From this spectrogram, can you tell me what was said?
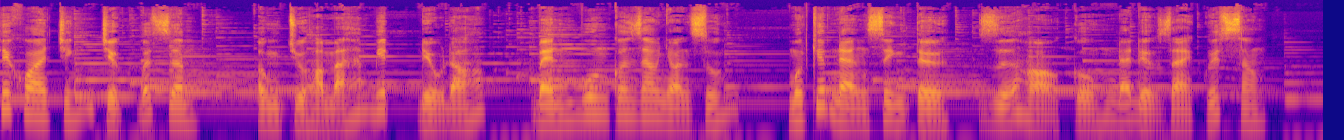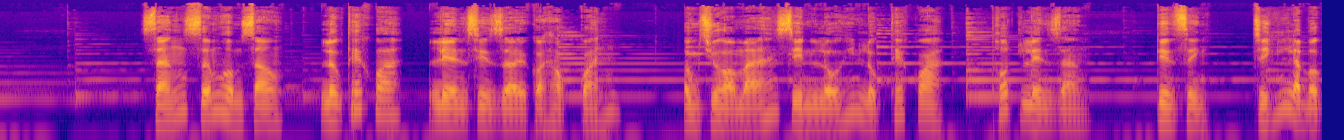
Thế Khoa chính trực bất dâm. Ông chủ họ mã biết điều đó, bèn buông con dao nhọn xuống. Một kiếp nạn sinh tử giữa họ cũng đã được giải quyết xong. Sáng sớm hôm sau, Lục Thế Khoa liền xin rời khỏi học quán. Ông chủ họ mã xin lỗi Lục Thế Khoa, thốt lên rằng, tiên sinh chính là bậc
